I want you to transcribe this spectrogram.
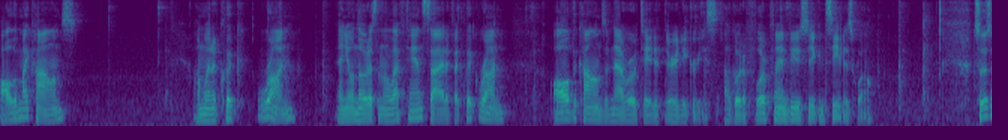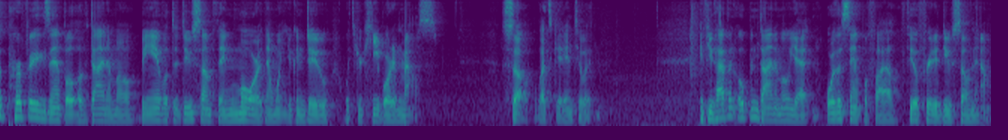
all of my columns. I'm going to click run and you'll notice on the left hand side if I click run all of the columns have now rotated 30 degrees. I'll go to floor plan view so you can see it as well. So there's a perfect example of Dynamo being able to do something more than what you can do with your keyboard and mouse. So let's get into it. If you haven't opened Dynamo yet or the sample file, feel free to do so now.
